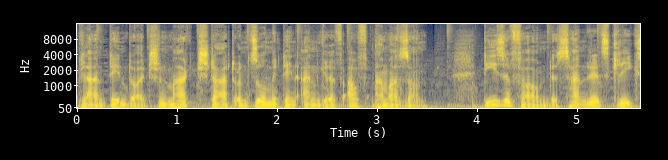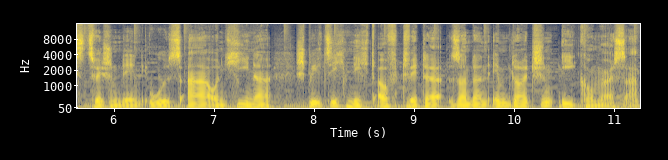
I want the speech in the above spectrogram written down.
plant den deutschen Marktstart und somit den Angriff auf Amazon. Diese Form des Handelskriegs zwischen den USA und China spielt sich nicht auf Twitter, sondern im deutschen E-Commerce ab.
